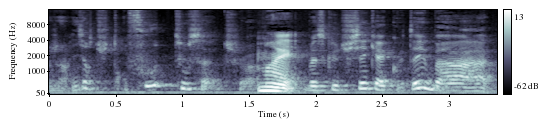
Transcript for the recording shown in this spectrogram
j'ai envie de dire, tu t'en fous de tout ça, tu vois. Ouais. Parce que tu sais qu'à côté, bah,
